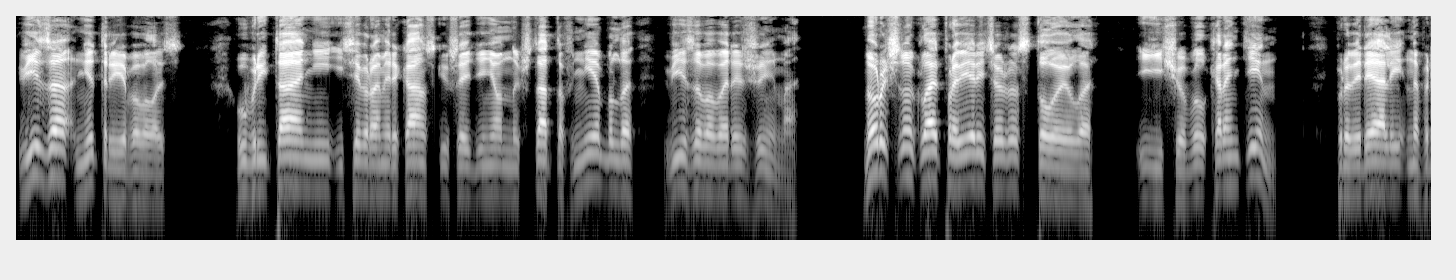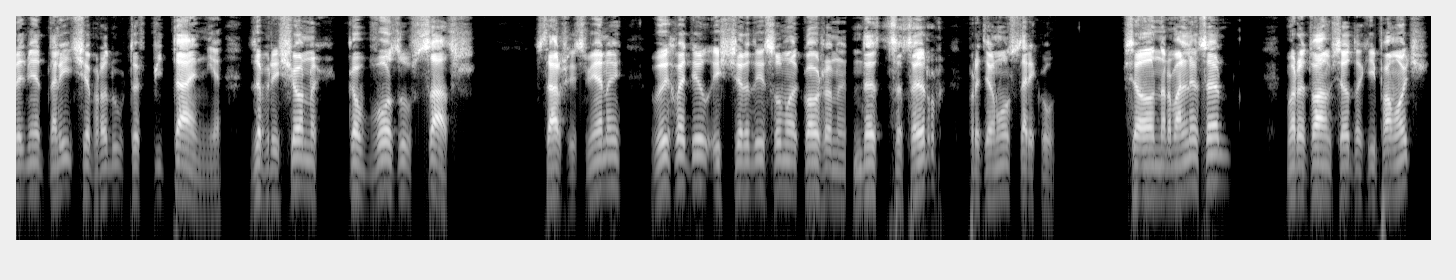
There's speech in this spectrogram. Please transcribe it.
Виза не требовалась. У Британии и североамериканских Соединенных Штатов не было визового режима. Но ручную кладь проверить уже стоило. И еще был карантин. Проверяли на предмет наличия продуктов питания, запрещенных к ввозу в САСШ. Старший смены выхватил из череды сумок кожаный ДЦСР, протянул старику. — Все нормально, сэр? Может, вам все-таки помочь?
